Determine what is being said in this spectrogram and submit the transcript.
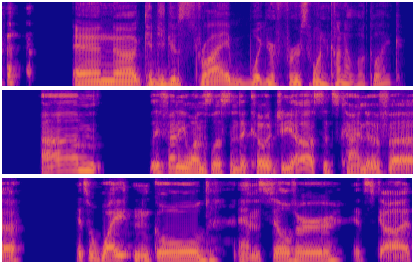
and uh, could you describe what your first one kind of looked like? um, if anyone's listened to Code Geass, it's kind of uh, it's white and gold and silver. It's got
